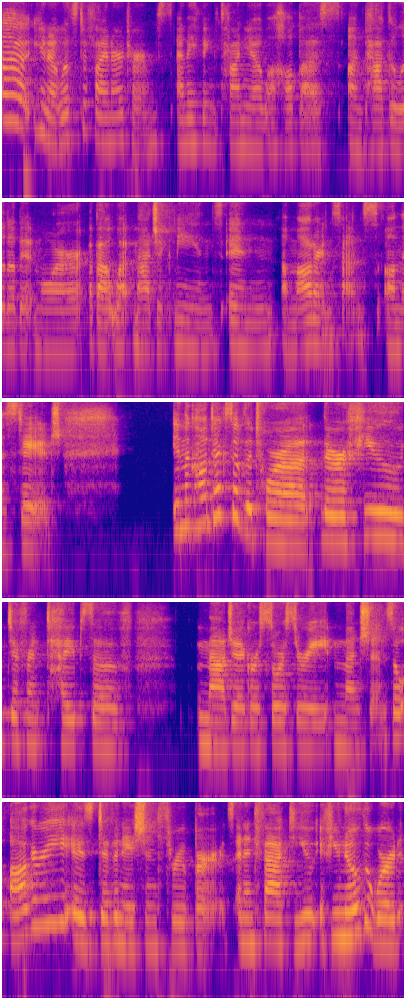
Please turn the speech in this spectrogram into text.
uh, you know, let's define our terms. And I think Tanya will help us unpack a little bit more about what magic means in a modern sense on the stage. In the context of the Torah, there are a few different types of magic or sorcery mentioned. So augury is divination through birds. And in fact, you if you know the word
